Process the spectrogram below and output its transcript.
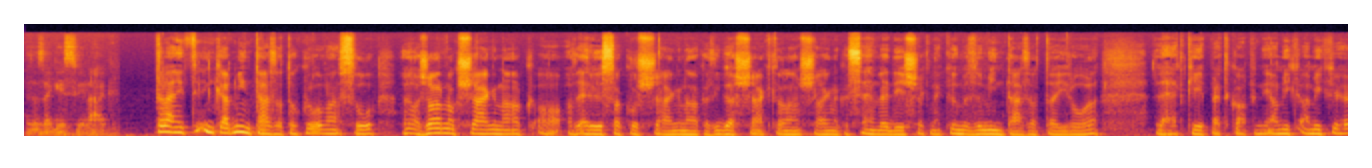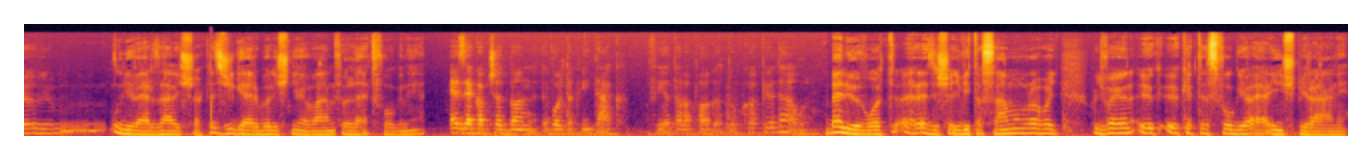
ez az egész világ. Talán itt inkább mintázatokról van szó, a zsarnokságnak, a, az erőszakosságnak, az igazságtalanságnak, a szenvedéseknek különböző mintázatairól lehet képet kapni, amik, amik univerzálisak. Ez zsigerből is nyilván föl lehet fogni. Ezzel kapcsolatban voltak viták fiatalabb hallgatókkal például? Belül volt, ez is egy vita számomra, hogy, hogy vajon ők, őket ez fogja -e inspirálni.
